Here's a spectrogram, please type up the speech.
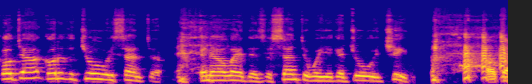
go down, go to the jewelry center in LA. There's a center where you get jewelry cheap. Okay.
